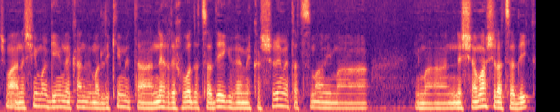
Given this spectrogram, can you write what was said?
תשמע, אנשים מגיעים לכאן ומדליקים את הנר לכבוד הצדיק והם מקשרים את עצמם עם, ה... עם הנשמה של הצדיק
